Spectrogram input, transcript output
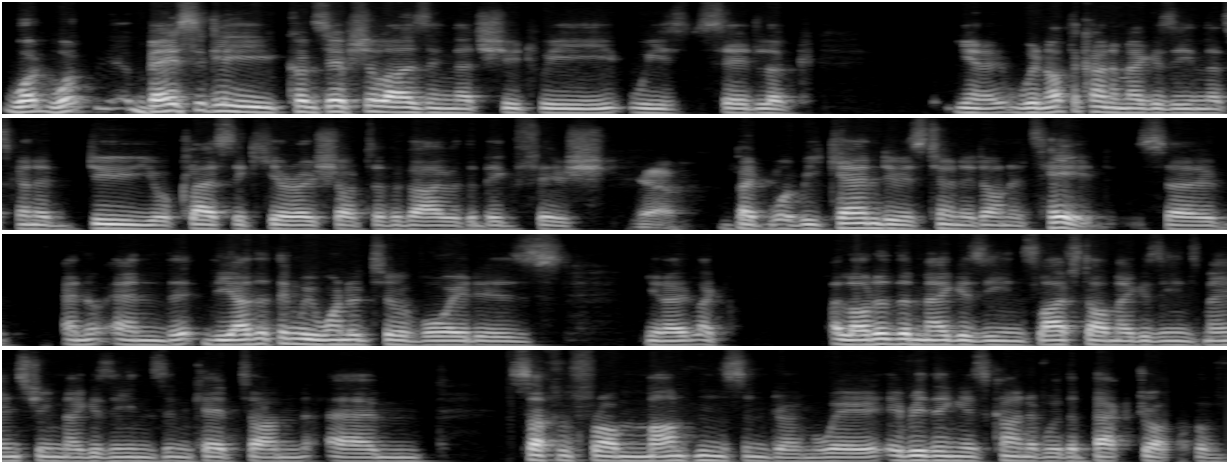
what what basically conceptualizing that shoot, we we said, look, you know, we're not the kind of magazine that's going to do your classic hero shot of a guy with a big fish. Yeah. But what we can do is turn it on its head. So, and and the, the other thing we wanted to avoid is, you know, like a lot of the magazines, lifestyle magazines, mainstream magazines in Cape Town, um, suffer from mountain syndrome, where everything is kind of with a backdrop of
